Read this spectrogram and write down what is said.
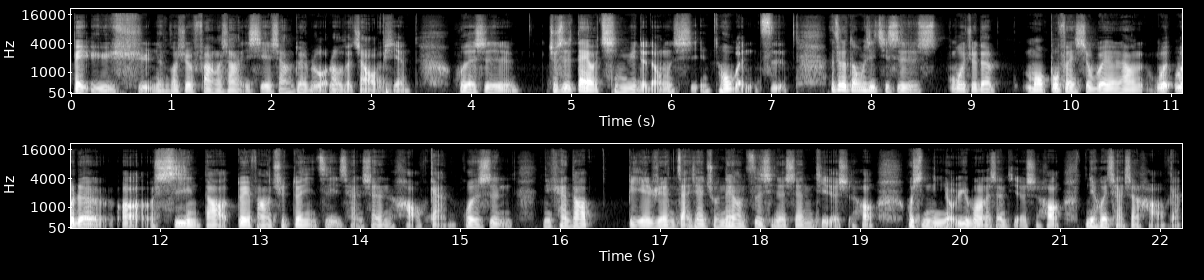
被允许能够去放上一些相对裸露的照片，或者是就是带有情欲的东西或文字。那这个东西其实我觉得某部分是为了让为为了呃吸引到对方去对你自己产生好感，或者是你看到别人展现出那样自信的身体的时候，或是你有欲望的身体的时候，你也会产生好感。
